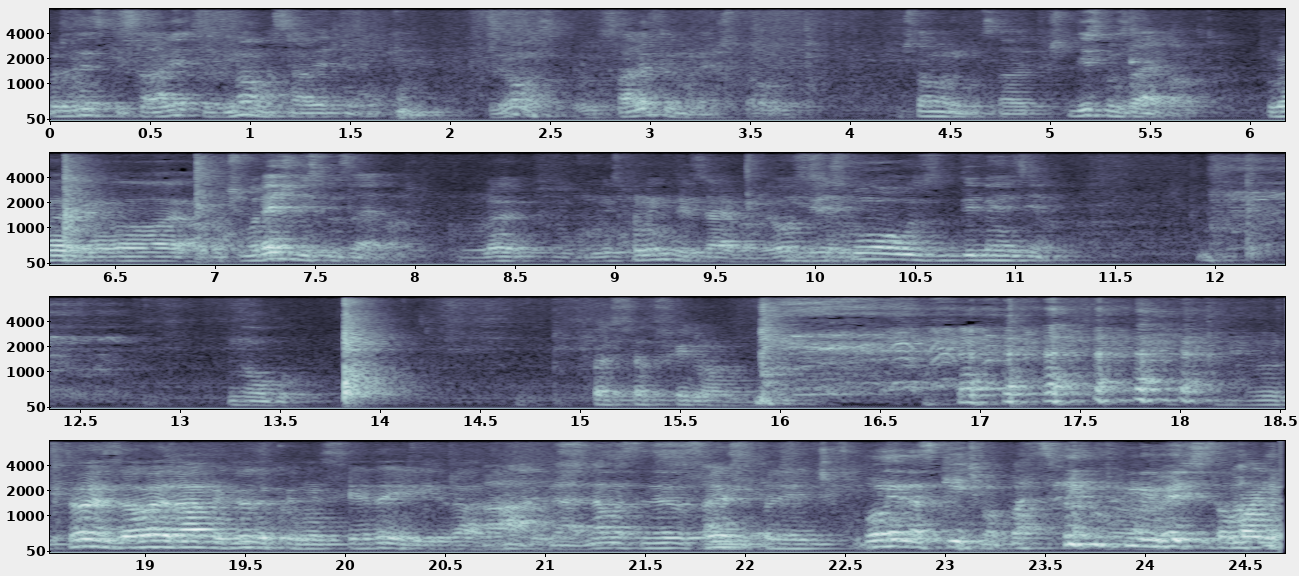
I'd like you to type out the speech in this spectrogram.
Brzinski savjet, imamo savjete neke? Imamo, savjetujemo nešto ovdje. Što možemo savjetovati? Di smo zajebali? Ne, nego ovaj, ako- Hoćemo reći di smo zajebali? ne, nismo nigdje zajebali, osim... Gdje smo uz dimenzijom. Nogu. To je sad fino. to je za ove radne ljude koji ne sjede i rade. Aha, da, nama se ne da Sve sanje. stoječki. Boli nas kičma, pa se mi već Što manje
